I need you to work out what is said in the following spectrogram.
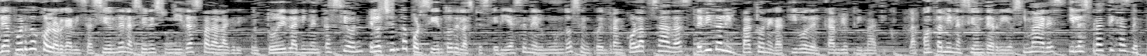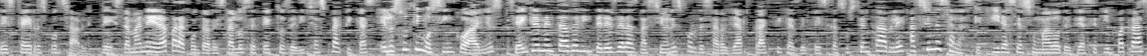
De acuerdo con la Organización de Naciones Unidas para la Agricultura y la Alimentación, el 80% de las pesquerías en el mundo se encuentran colapsadas debido al impacto negativo del cambio climático, la contaminación de ríos y mares y las prácticas de pesca irresponsable. De esta manera, para contrarrestar los efectos de dichas prácticas, en los últimos cinco años se ha incrementado el interés de las naciones por desarrollar prácticas de pesca sustentable, acciones a las que FIRA se ha sumado desde hace tiempo atrás,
